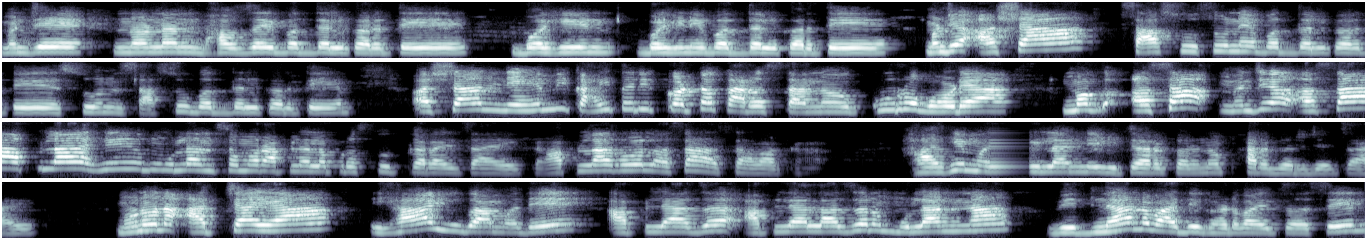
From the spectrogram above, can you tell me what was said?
म्हणजे नणन भावजाईबद्दल करते बहीण बहिणीबद्दल करते म्हणजे अशा सासू सुनेबद्दल करते सून सासू बद्दल करते. अशा नेहमी काहीतरी कट कारस्थानं कुरघोड्या मग असा म्हणजे असा आपला हे मुलांसमोर आपल्याला प्रस्तुत करायचा आहे का? आपला रोल असा असावा का? हाही महिलांनी विचार करणं फार गरजेचं आहे. म्हणून आजच्या ह्या ह्या युगामध्ये आपल्या जर आपल्याला जर मुलांना विज्ञानवादी घडवायचं असेल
